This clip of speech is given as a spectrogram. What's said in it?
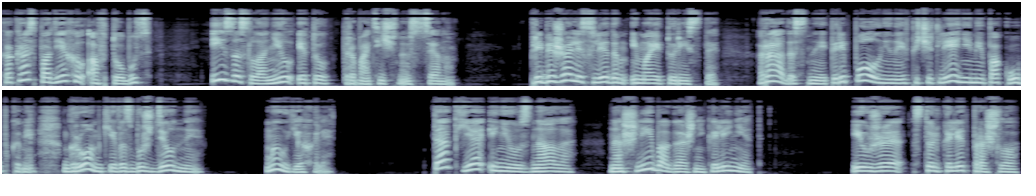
как раз подъехал автобус и заслонил эту драматичную сцену. Прибежали следом и мои туристы, радостные, переполненные впечатлениями и покупками, громкие, возбужденные. Мы уехали. Так я и не узнала, нашли багажник или нет. И уже столько лет прошло,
